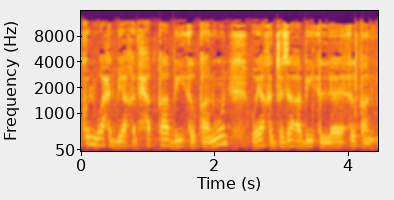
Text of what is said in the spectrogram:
كل واحد بيأخذ حقه بالقانون ويأخذ جزاءه بالقانون.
